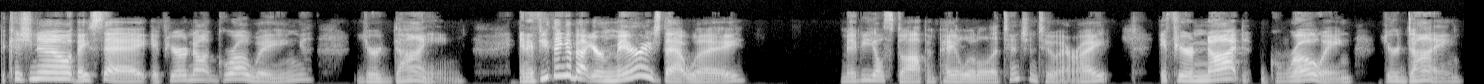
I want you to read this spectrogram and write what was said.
because you know, they say if you're not growing, you're dying. And if you think about your marriage that way, maybe you'll stop and pay a little attention to it, right? If you're not growing, you're dying.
